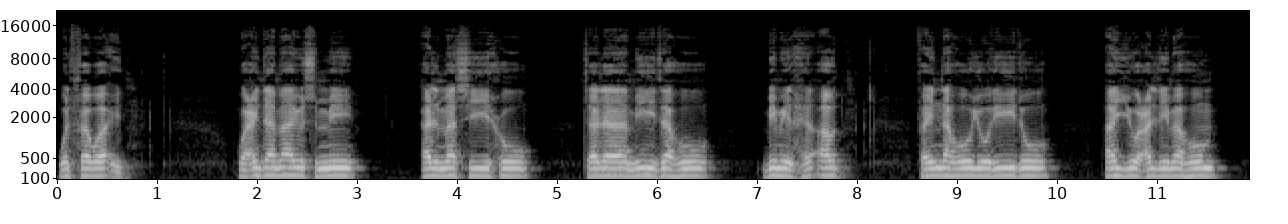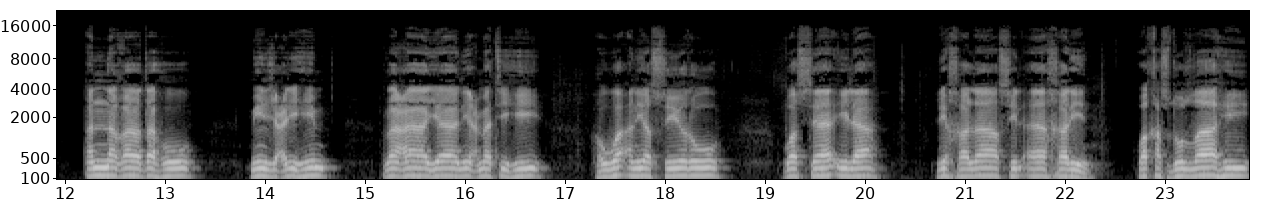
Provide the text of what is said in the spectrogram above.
والفوائد. وعندما يسمي المسيح تلاميذه بملح الأرض فإنه يريد أن يعلمهم أن غرضه من جعلهم رعايا نعمته هو أن يصيروا وسائل لخلاص الآخرين. وقصد الله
